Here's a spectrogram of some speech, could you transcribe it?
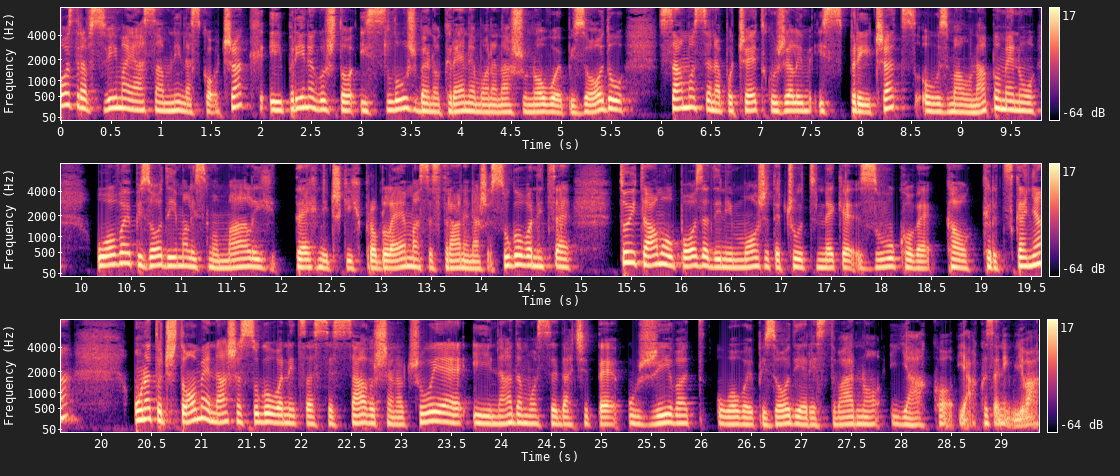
Pozdrav svima, ja sam Nina Skočak i prije nego što i službeno krenemo na našu novu epizodu, samo se na početku želim ispričat uz malu napomenu. U ovoj epizodi imali smo malih tehničkih problema sa strane naše sugovornice. Tu i tamo u pozadini možete čuti neke zvukove kao krckanja. Unatoč tome, naša sugovornica se savršeno čuje i nadamo se da ćete uživat u ovoj epizodi jer je stvarno jako, jako zanimljiva.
